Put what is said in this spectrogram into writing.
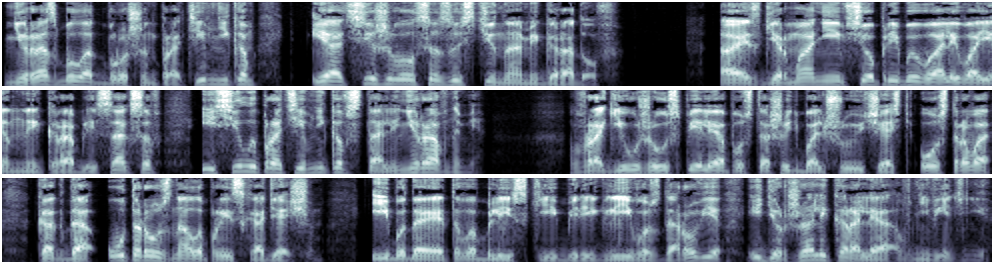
не раз был отброшен противником и отсиживался за стенами городов. А из Германии все прибывали военные корабли саксов, и силы противников стали неравными. Враги уже успели опустошить большую часть острова, когда Утор узнал о происходящем, ибо до этого близкие берегли его здоровье и держали короля в неведении.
